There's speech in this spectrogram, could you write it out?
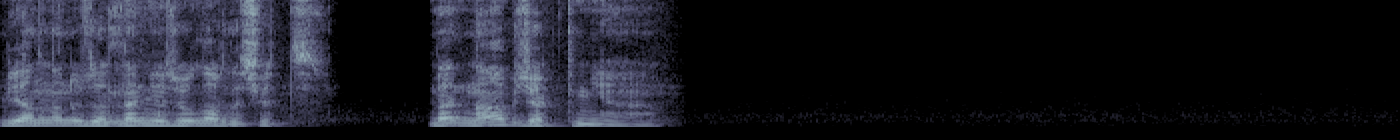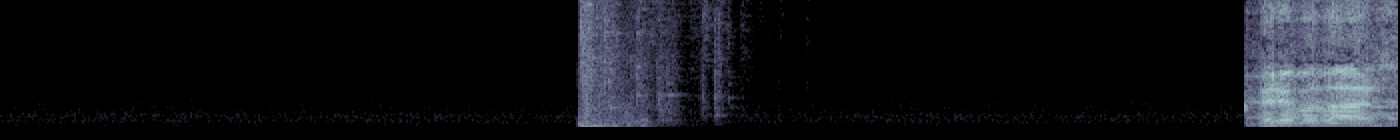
Bir yandan özelden yazıyorlar da chat. Ben ne yapacaktım ya? Merhabalar.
